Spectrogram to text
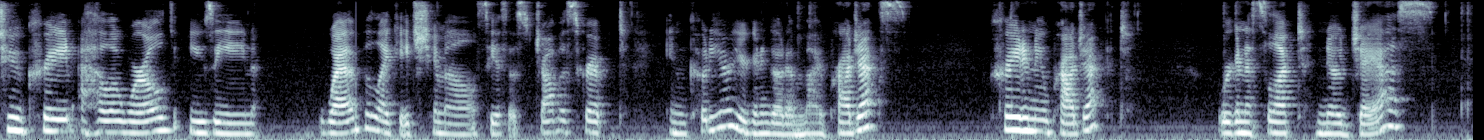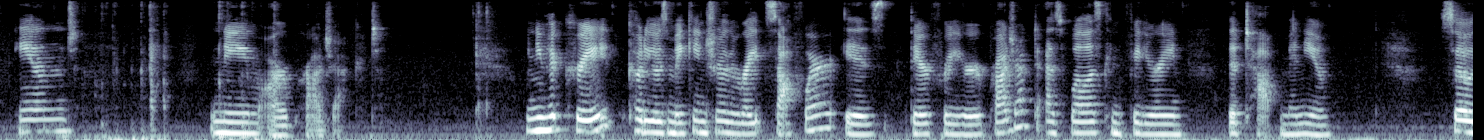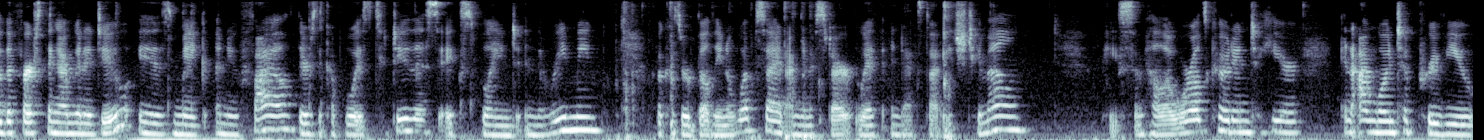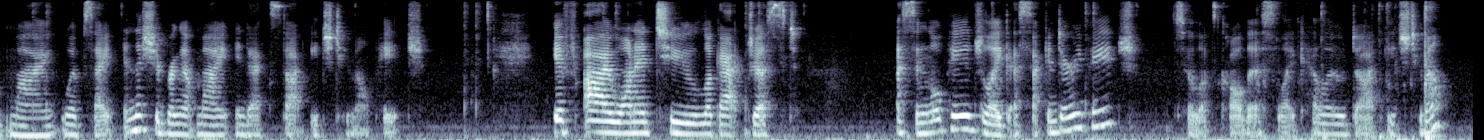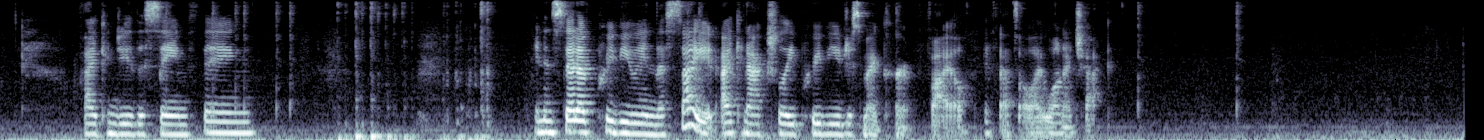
to create a hello world using web like HTML, CSS, JavaScript in Codio, you're going to go to My Projects, create a new project. We're going to select Node.js and name our project. When you hit create, Codio is making sure the right software is there for your project as well as configuring the top menu. So the first thing I'm going to do is make a new file. There's a couple ways to do this explained in the README. Because we're building a website, I'm going to start with index.html, paste some hello world code into here, and I'm going to preview my website. And this should bring up my index.html page. If I wanted to look at just a single page, like a secondary page, so let's call this like hello.html. I can do the same thing. And instead of previewing the site, I can actually preview just my current file if that's all I want to check.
